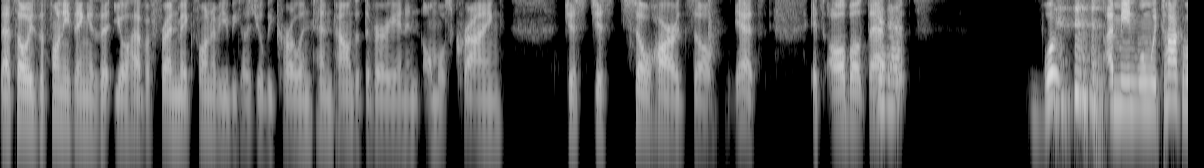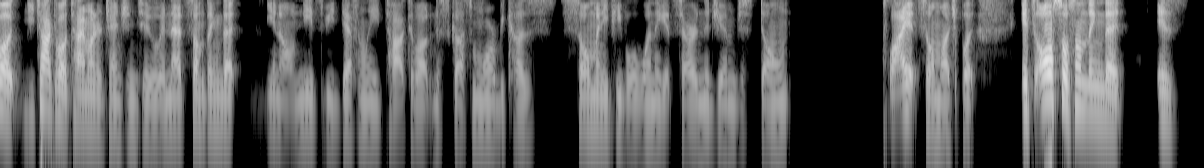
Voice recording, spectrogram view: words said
that's always the funny thing is that you'll have a friend make fun of you because you'll be curling ten pounds at the very end and almost crying. Just just so hard. So yeah, it's it's all about that. Yeah. What I mean, when we talk about you talked about time under tension too, and that's something that you know needs to be definitely talked about and discussed more because so many people when they get started in the gym just don't apply it so much. But it's also something that is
